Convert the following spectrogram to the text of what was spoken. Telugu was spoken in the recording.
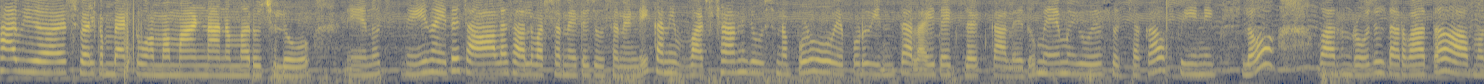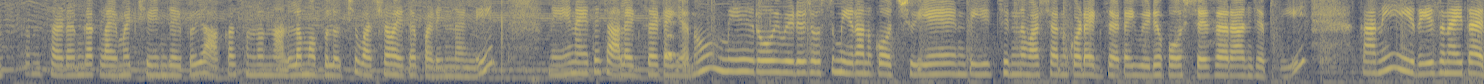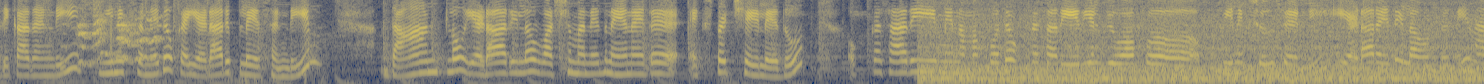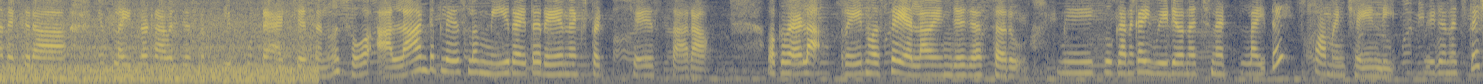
Hi viewers welcome back to అమ్మమ్మ అండ్ నానమ్మ రుచులు నేను నేనైతే చాలాసార్లు వర్షాన్ని అయితే చూశానండి. కానీ వర్షాన్ని చూసినప్పుడు ఎప్పుడు ఇంత అలా అయితే ఎగ్జైట్ కాలేదు. మేము యూఎస్ వచ్చాక ఫీనిక్స్లో వారం రోజుల తర్వాత మొత్తం సడన్గా క్లైమేట్ చేంజ్ అయిపోయి ఆకాశంలో నల్ల మబ్బులు వచ్చి వర్షం అయితే పడిందండి. నేనైతే చాలా ఎగ్జైట్ అయ్యాను. మీరు ఈ వీడియో చూస్తే మీరు అనుకోవచ్చు ఏంటి చిన్న వర్షాన్ని కూడా ఎగ్జైట్ అయ్యి వీడియో పోస్ట్ చేశారా? అని చెప్పి. కానీ రీజన్ అయితే అది కాదండి. ఫీనిక్స్ అనేది ఒక ఎడారి ప్లేస్ అండి. దాంట్లో ఎడారిలో వర్షం అనేది నేనైతే ఎక్స్పెక్ట్ చేయలేదు. ఒక్కసారి మీరు నమ్మకపోతే ఒక్కసారి ఏరియల్ వ్యూ ఆఫ్ ఫీనిక్స్ చూసేయండి. ఈ ఎడారి అయితే ఇలా ఉంటుంది. నా ట్రావెల్ చేసినప్పుడు క్లిప్ ఉంటే యాడ్ చేశాను. సో అలాంటి ప్లేస్లో మీరైతే రెయిన్ ఎక్స్పెక్ట్ చేస్తారా? ఒకవేళ రెయిన్ వస్తే ఎలా ఎంజాయ్ చేస్తారు? మీకు కనుక ఈ వీడియో నచ్చినట్లయితే కామెంట్ చేయండి. వీడియో నచ్చితే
